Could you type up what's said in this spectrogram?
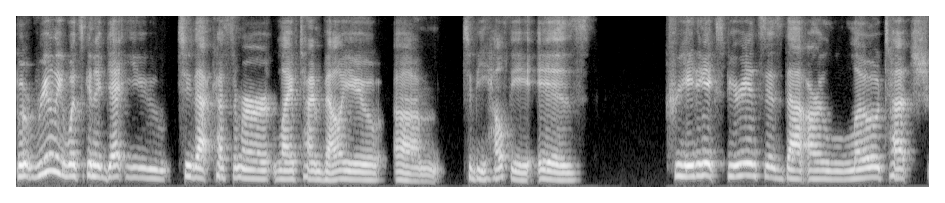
But really, what's going to get you to that customer lifetime value um, to be healthy is creating experiences that are low touch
